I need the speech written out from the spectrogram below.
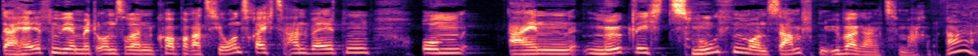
Da helfen wir mit unseren Kooperationsrechtsanwälten, um einen möglichst smoothen und sanften Übergang zu machen. Ah.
